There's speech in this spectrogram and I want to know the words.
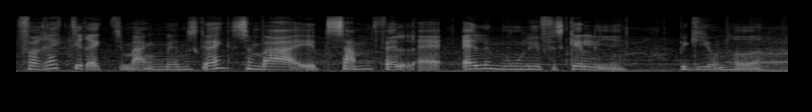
for rigtig, rigtig mange mennesker, ikke? som var et sammenfald af alle mulige forskellige begivenheder.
